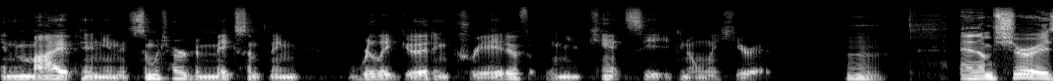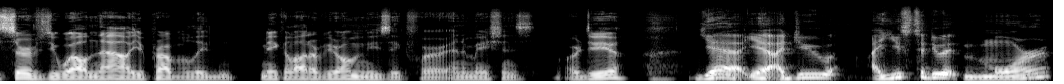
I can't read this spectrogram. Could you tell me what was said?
In my opinion, it's so much harder to make something really good and creative when you can't see it. You can only hear it. Hmm. And I'm sure it serves you well now. You probably make a lot of your own music for animations, or do you? Yeah, yeah, I do. I used to do it more,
